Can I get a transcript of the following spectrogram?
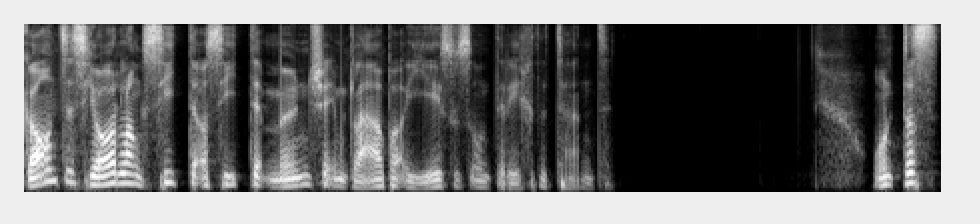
ganzes Jahr lang Seite an Seite Menschen im Glauben an Jesus unterrichtet haben. Und das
